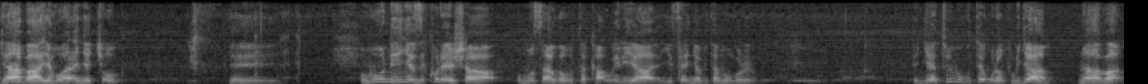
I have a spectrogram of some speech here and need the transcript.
byabayeho. Hariya nyacyoga. Eh, ubundi yigeze ikoresha umusangwabutaka w'iriya gisenyi bita mu ngororero. Igihe turi mu gutegura kuryama n'abana.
